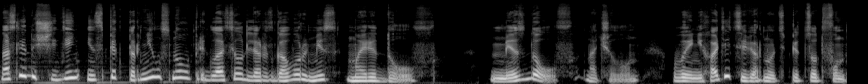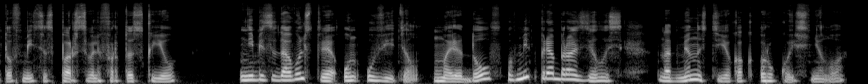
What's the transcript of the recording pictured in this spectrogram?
На следующий день инспектор Нил снова пригласил для разговора мисс Мэри Доуф. «Мисс Доуф», — начал он, — «вы не хотите вернуть 500 фунтов миссис Персиваль Фортескью?» Не без удовольствия он увидел. Мэри Доуф вмиг преобразилась, надменность ее как рукой сняло.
